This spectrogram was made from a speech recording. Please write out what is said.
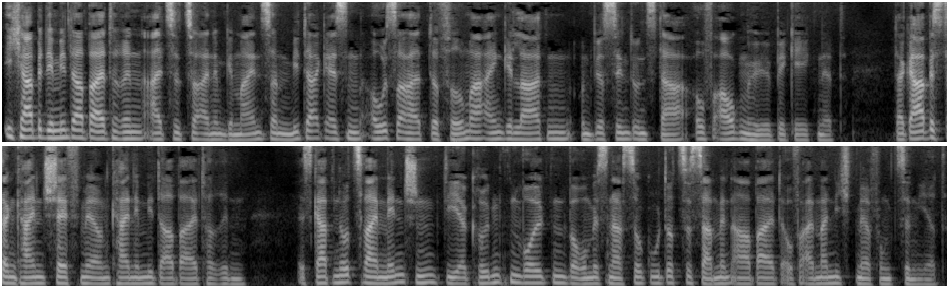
Ich habe die Mitarbeiterin also zu einem gemeinsamen Mittagessen außerhalb der Firma eingeladen und wir sind uns da auf Augenhöhe begegnet. Da gab es dann keinen Chef mehr und keine Mitarbeiterin. Es gab nur zwei Menschen, die ergründen wollten, warum es nach so guter Zusammenarbeit auf einmal nicht mehr funktioniert.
